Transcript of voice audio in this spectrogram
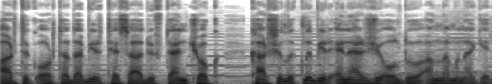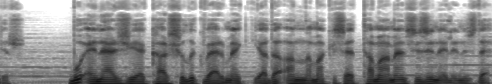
artık ortada bir tesadüften çok karşılıklı bir enerji olduğu anlamına gelir. Bu enerjiye karşılık vermek ya da anlamak ise tamamen sizin elinizde.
